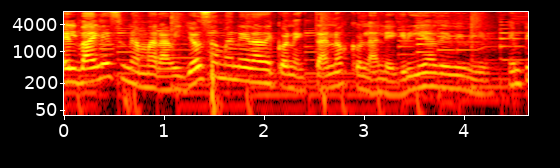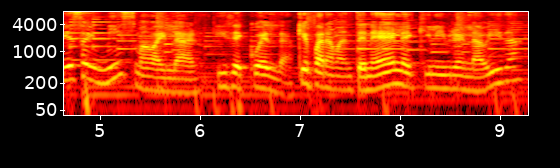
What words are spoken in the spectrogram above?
El baile es una maravillosa manera de conectarnos con la alegría de vivir. Empieza hoy mismo a bailar y recuerda que para mantener el equilibrio en la vida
